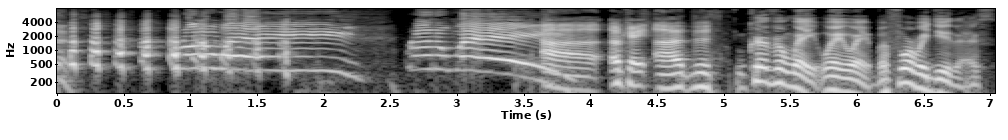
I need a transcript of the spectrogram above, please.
Run away! Run away! Uh, okay, uh, the Griffin, wait, wait, wait. Before we do this,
